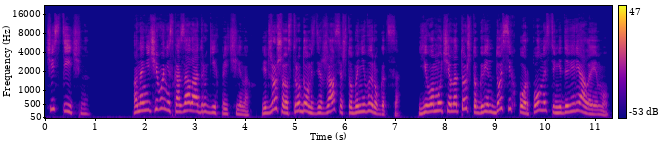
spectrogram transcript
Частично. Она ничего не сказала о других причинах. И Джошуа с трудом сдержался, чтобы не выругаться. Его мучило то, что Гвин до сих пор полностью не доверяла ему,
